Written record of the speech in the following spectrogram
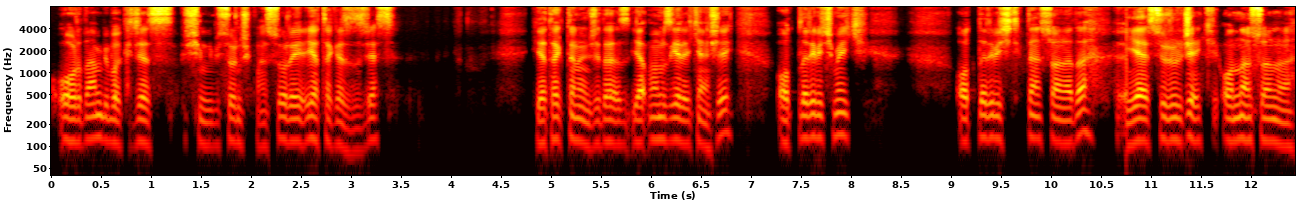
Oradan bir bakacağız. Şimdi bir sorun çıkmazsa oraya yatak hazırlayacağız. Yataktan önce de yapmamız gereken şey otları biçmek. Otları biçtikten sonra da yer sürülecek. Ondan sonra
